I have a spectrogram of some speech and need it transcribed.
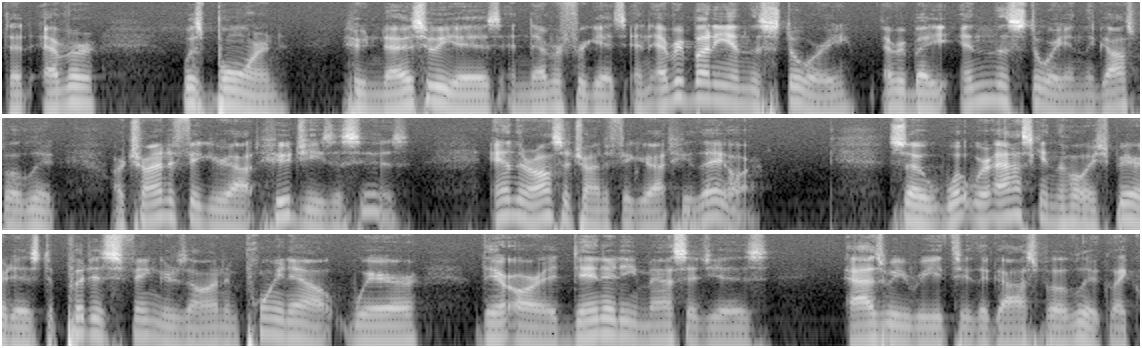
that ever was born who knows who he is and never forgets and everybody in the story everybody in the story in the gospel of luke are trying to figure out who jesus is and they're also trying to figure out who they are so what we're asking the holy spirit is to put his fingers on and point out where there are identity messages as we read through the Gospel of Luke. Like,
